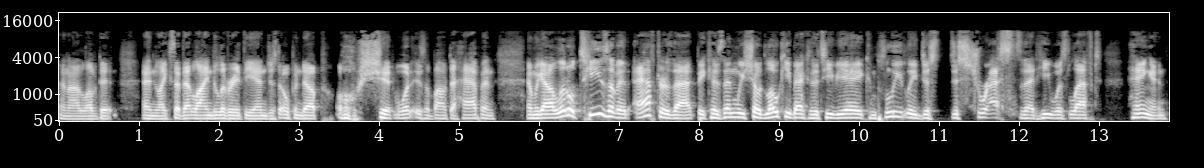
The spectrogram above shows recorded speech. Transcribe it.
and I loved it. And like I said, that line delivery at the end just opened up. Oh shit, what is about to happen? And we got a little tease of it after that because then we showed Loki back to the TVA completely just distressed that he was left hanging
